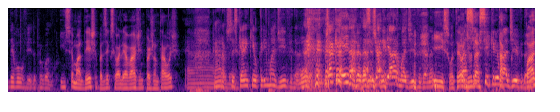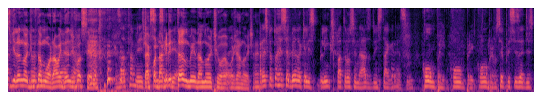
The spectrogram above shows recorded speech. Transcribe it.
devolvido para o banco. Isso é uma deixa para dizer que você vai levar a gente para jantar hoje? Ah, Cara, vocês querem que eu crie uma dívida. já criei, na verdade. Vocês já criaram uma dívida, né? Isso. Até uma é dívida, assim que se cria tá uma dívida. Quase né? virando uma dívida moral aí dentro é, de você, né? Exatamente. Você vai acordar assim gritando no meio da noite hoje à noite, né? Parece que eu estou recebendo aqueles links patrocinados do Instagram, assim. Compre, compre, compre. Você precisa disso.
